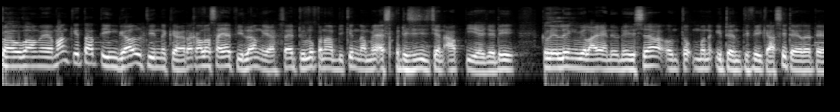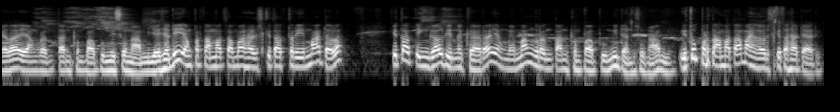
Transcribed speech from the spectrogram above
bahwa memang kita tinggal di negara kalau saya bilang ya saya dulu pernah bikin namanya ekspedisi cincin api ya jadi keliling wilayah Indonesia untuk mengidentifikasi daerah-daerah yang rentan gempa bumi tsunami ya. Jadi yang pertama-tama harus kita terima adalah kita tinggal di negara yang memang rentan gempa bumi dan tsunami. Itu pertama-tama yang harus kita sadari.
